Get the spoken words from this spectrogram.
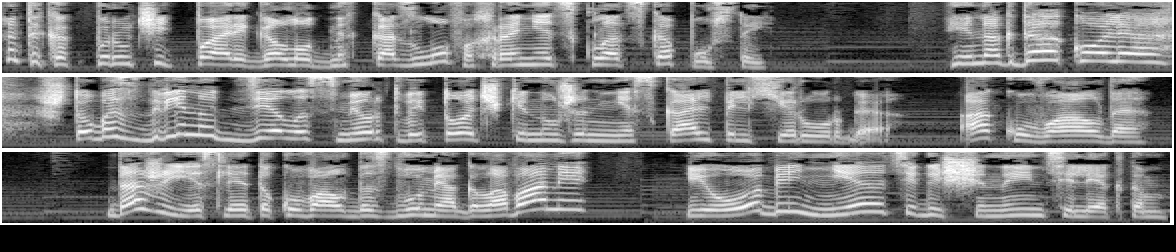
Это как поручить паре голодных козлов охранять склад с капустой. Иногда, Коля, чтобы сдвинуть дело с мертвой точки, нужен не скальпель хирурга, а кувалда. Даже если это кувалда с двумя головами, и обе не отягощены интеллектом.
